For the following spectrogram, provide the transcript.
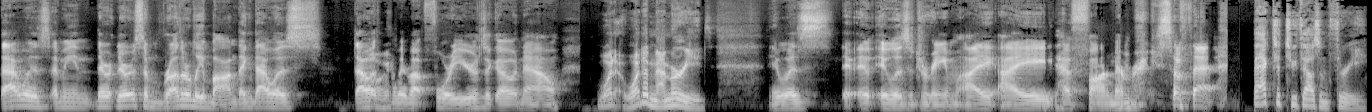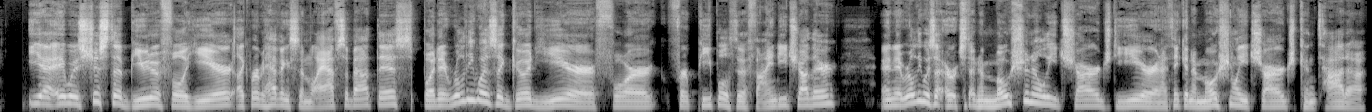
that was I mean there there was some brotherly bonding. That was that was oh, probably about 4 years ago now. What what a memory. It was it, it was a dream. I I have fond memories of that. Back to 2003. Yeah, it was just a beautiful year. Like we're having some laughs about this, but it really was a good year for for people to find each other. And it really was a, just an emotionally charged year, and I think an emotionally charged cantata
